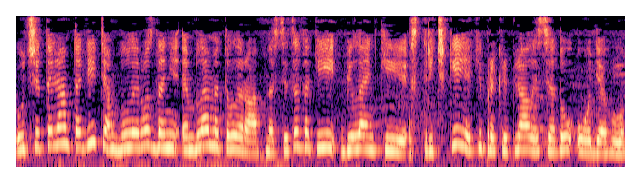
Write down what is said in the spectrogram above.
Учителям та дітям були роздані емблеми толерантності. Це такі біленькі стрічки, які прикріплялися до одягу.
